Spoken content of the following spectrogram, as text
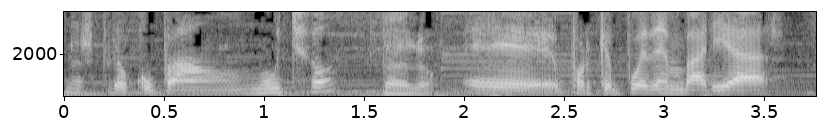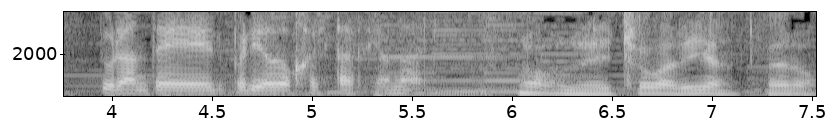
nos preocupan mucho claro. Eh, porque pueden variar durante el periodo gestacional. No, de hecho varían, claro.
